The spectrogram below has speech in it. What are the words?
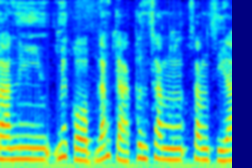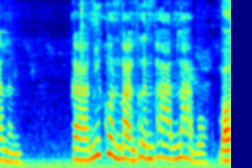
บ้านนี้แม่กอบหลังจากเพิ่นสั่งสั่งเสียนั่นกะมีคนบ้านเพิ่นผ่านมาบ่ บ่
